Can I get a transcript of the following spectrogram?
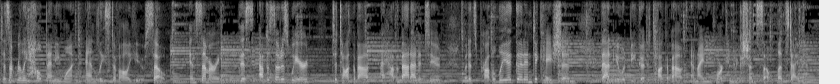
doesn't really help anyone, and least of all you. So, in summary, this episode is weird to talk about. I have a bad attitude, but it's probably a good indication that it would be good to talk about, and I need more connection. So, let's dive in.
